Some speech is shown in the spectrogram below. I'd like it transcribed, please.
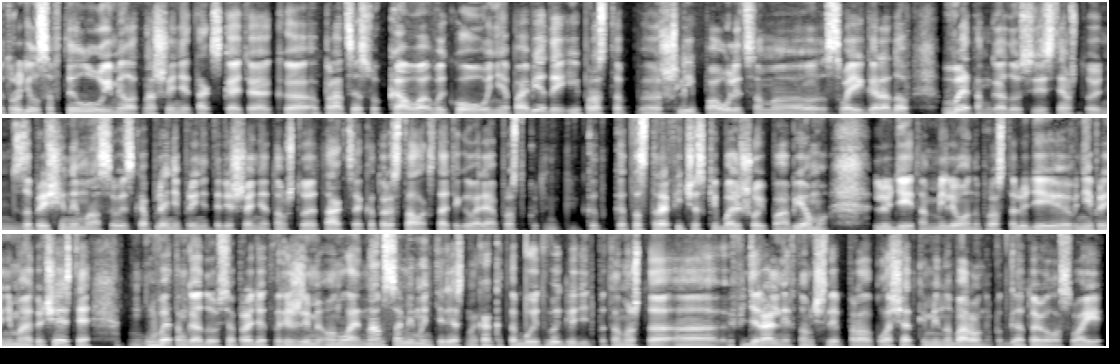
трудился в тылу, имел отношение, так сказать, к процессу выковывания победы и просто э, шли по улицам э, своих городов. В этом году, в связи с тем, что запрещены массовые скопления, принято решение о том, что эта акция, которая стала, кстати говоря, просто катастрофически большой по объему, людей, там миллионы просто людей в ней принимают участие, в этом году все пройдет в режиме онлайн. Нам самим интересно, как это будет выглядеть, потому что э, федеральная, в том числе площадка Минобороны, подготовила свои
